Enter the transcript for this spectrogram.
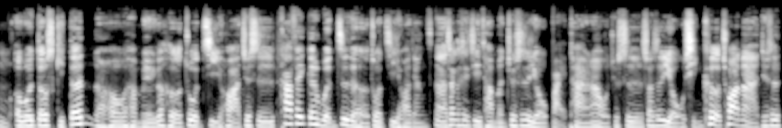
嗯，Overdose Kitten，然后他们有一个合作计划，就是咖啡跟文字的合作计划这样子。那上个星期他们就是有摆摊，那我就是算是友情客串啊，就是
